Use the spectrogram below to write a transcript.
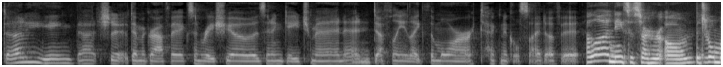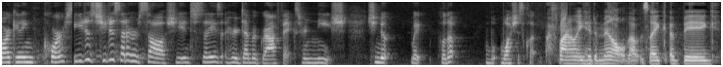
Studying that shit. Demographics and ratios and engagement and definitely like the more technical side of it. Ella needs to start her own digital marketing course. You just she just said it herself. She studies her demographics, her niche. She know wait, hold up. W watch this clip. I finally hit a mill. That was like a big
